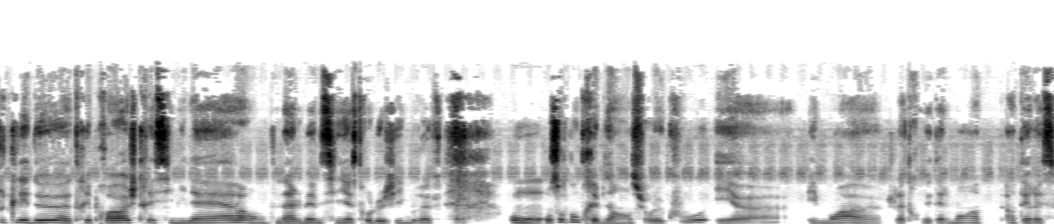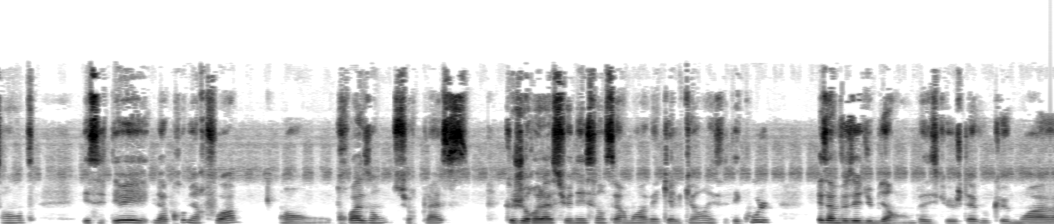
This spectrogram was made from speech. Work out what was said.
toutes les deux euh, très proches, très similaires, on a le même signe astrologique, bref. On, s'entend très bien hein, sur le coup, et, euh, et moi, je la trouvais tellement intéressante, et c'était la première fois en trois ans sur place que je relationnais sincèrement avec quelqu'un, et c'était cool. Et ça me faisait du bien, hein, parce que je t'avoue que moi,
